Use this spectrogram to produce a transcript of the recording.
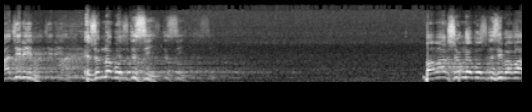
হাজিরিন, এজন্য বলতেছি, বাবার সঙ্গে বলতেছি, বাবা,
